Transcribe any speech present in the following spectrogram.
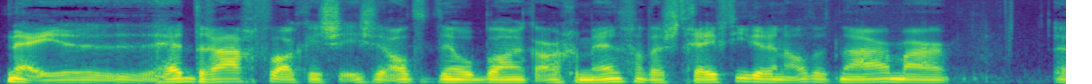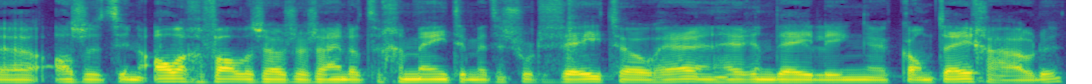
Nee, het draagvlak is, is altijd een heel belangrijk argument. Want daar streeft iedereen altijd naar. Maar uh, als het in alle gevallen zo zou zijn dat de gemeente met een soort veto hè, een herindeling uh, kan tegenhouden.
